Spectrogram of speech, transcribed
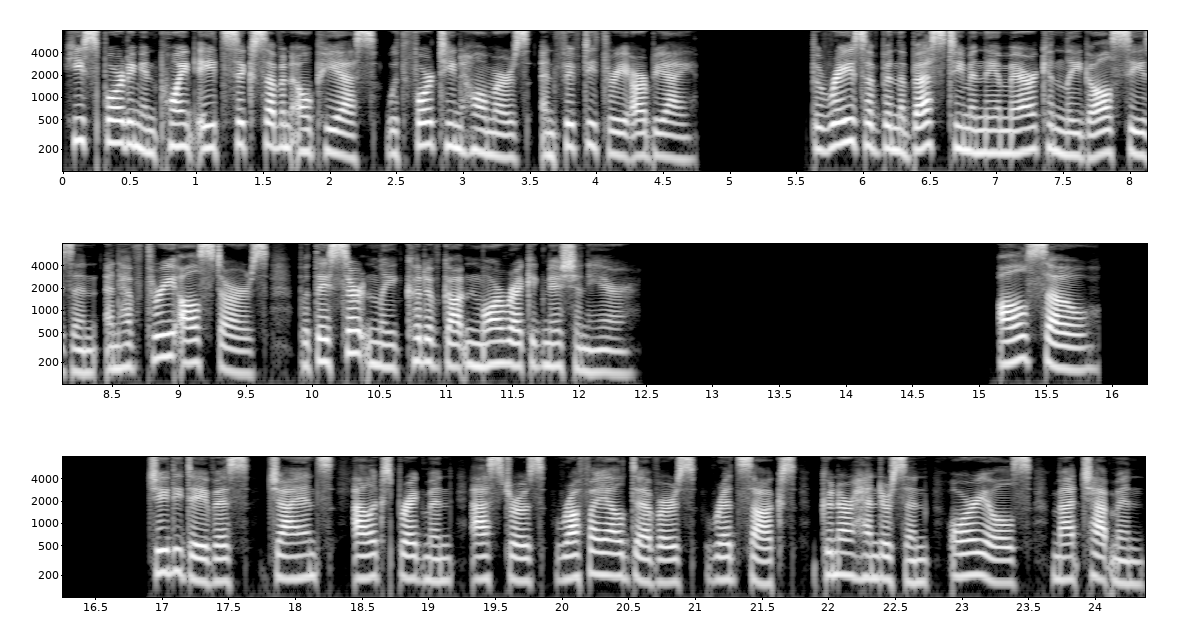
He's sporting in .867 OPS with 14 homers and 53 RBI. The Rays have been the best team in the American League all season and have three All Stars, but they certainly could have gotten more recognition here. Also, JD Davis, Giants, Alex Bregman, Astros, Rafael Devers, Red Sox, Gunnar Henderson, Orioles, Matt Chapman,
